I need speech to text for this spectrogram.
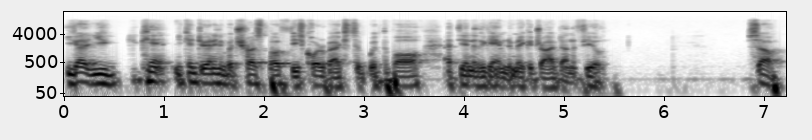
you got you. You can't you can't do anything but trust both these quarterbacks to, with the ball at the end of the game to make a drive down the field. So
